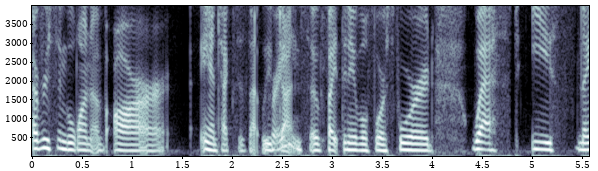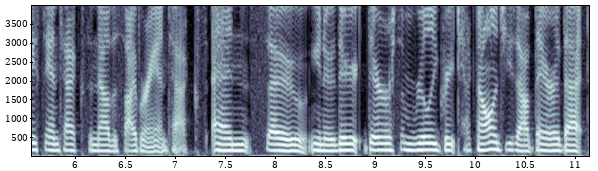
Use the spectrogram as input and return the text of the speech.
every single one of our ANTXs that we've Great. done. So Fight the Naval Force Forward, West, East, Nice ANTX, and now the Cyber ANTX. And so, you know, there there are some really great technologies out there that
